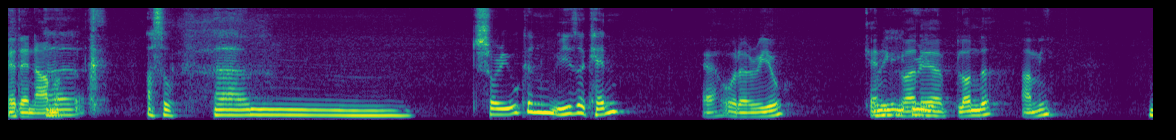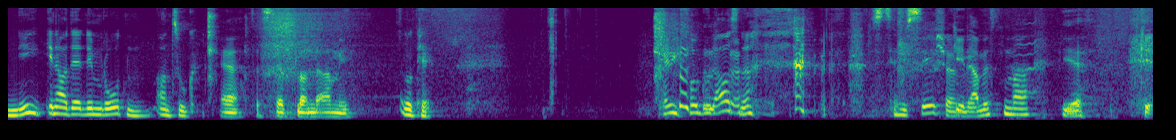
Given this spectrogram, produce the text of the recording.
ja, der Name. Äh, ach so. Ähm, Shoryuken, wie hieß er? Ken? ja, oder Rio. Ken Rio- war Rio. der blonde Ami. Nee, genau, der in dem roten Anzug. Ja, das ist der blonde Ami. Okay. Kenn mich voll gut aus, ne? Das- Ich sehe schon. Geht wir ab. müssten mal hier. Geht,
